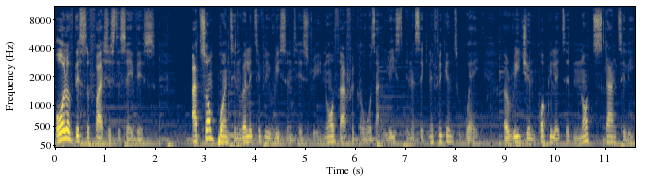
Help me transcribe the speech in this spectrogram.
All of this suffices to say this. At some point in relatively recent history, North Africa was at least in a significant way a region populated not scantily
